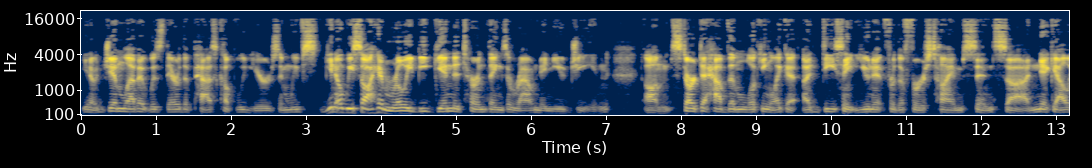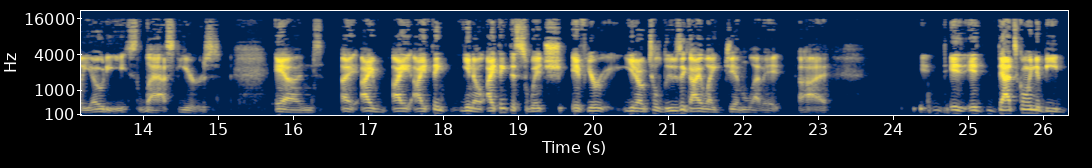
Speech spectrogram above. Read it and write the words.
You know, Jim Leavitt was there the past couple of years, and we've, you know, we saw him really begin to turn things around in Eugene um, start to have them looking like a, a decent unit for the first time since uh, Nick Aliotti's last years. And I, I, I, I think you know I think the switch if you're you know to lose a guy like Jim Leavitt, uh, it, it that's going to be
